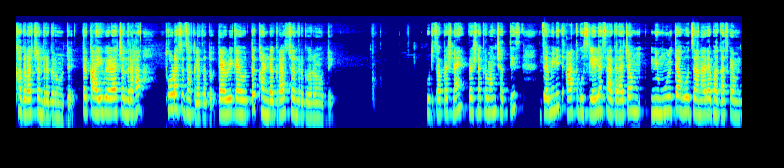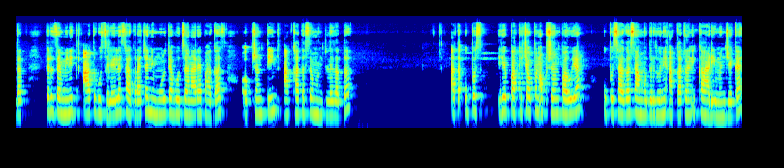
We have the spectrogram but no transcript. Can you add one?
खग्रास चंद्रग्रहण होते. तर काही वेळा चंद्र हा थोडासा झाकला जातो. त्यावेळी काय होतं? खंडग्रास चंद्रग्रहण होते. पुढचा प्रश्न आहे. प्रश्न क्रमांक छत्तीस. जमिनीत आत घुसलेल्या सागराच्या निमुळत्या होत जाणाऱ्या भागास काय म्हणतात? तर जमिनीत आत घुसलेल्या सागराच्या निमुळत्या होत जाणाऱ्या भागास ऑप्शन तीन आखात असं म्हटलं जातं. आता उपस हे बाकीचे आपण ऑप्शन पाहूया. उपसागर सामुद्रधुनी आखात आणि काहाडी म्हणजे काय?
